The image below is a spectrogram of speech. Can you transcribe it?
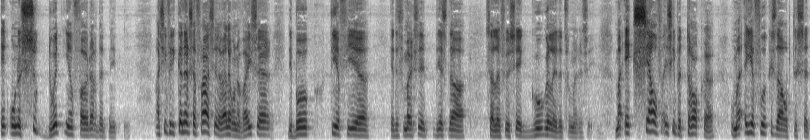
Ek ondersoek doodeenvoudig dit net nie. As jy vir die kinders se vra, sê hulle wel 'n onderwyser, die boek, TV, het dit vir my gesê daar sal hulle vir sê Google het dit vir my gesê. Maar ek self is nie betrokke om my eie fokus daarop te sit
